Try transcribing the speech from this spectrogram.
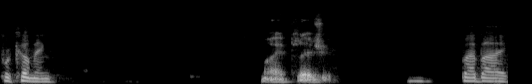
for coming. My pleasure. Bye-bye.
